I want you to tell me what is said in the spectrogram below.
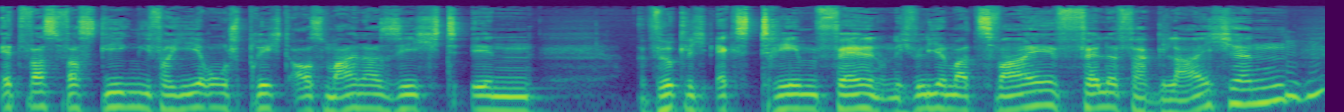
etwas, was gegen die Verjährung spricht, aus meiner Sicht in wirklich extremen Fällen. Und ich will hier mal zwei Fälle vergleichen. Mhm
